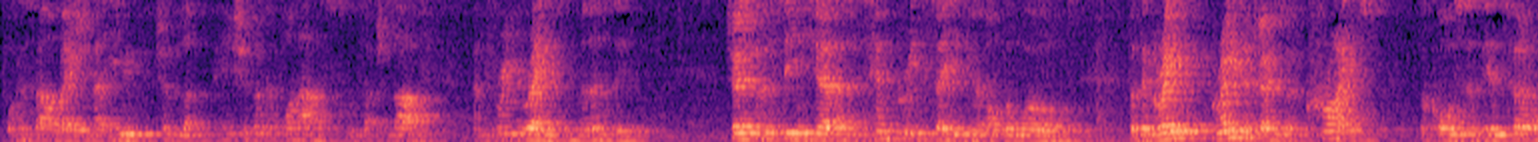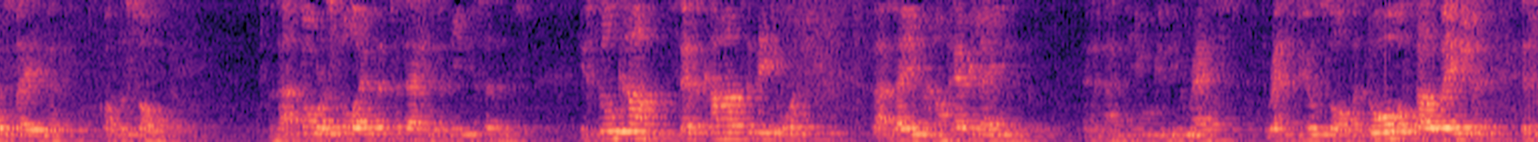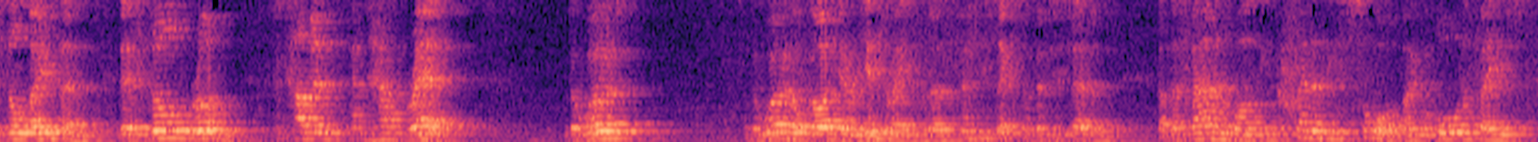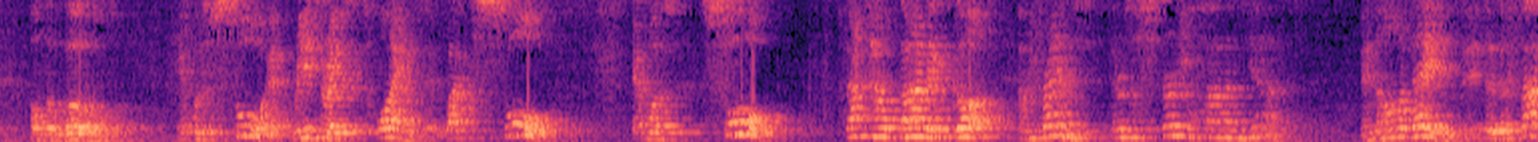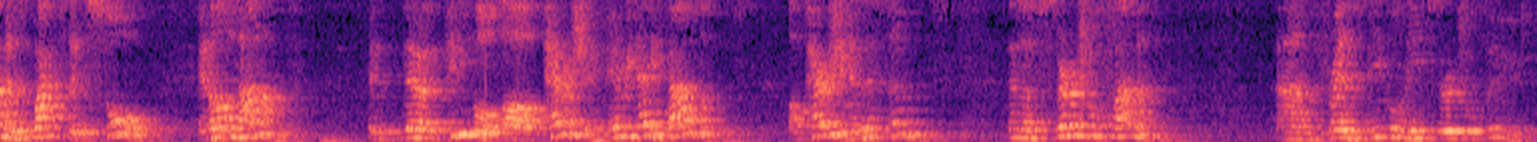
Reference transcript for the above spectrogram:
For his salvation, that he should, look, he should look upon us with such love and free grace and mercy. Joseph is seen here as a temporary saviour of the world. But the great, greater Joseph, Christ, of course, is the eternal saviour of the soul. And that door is still open today for needy sinners. He still come, says, Come unto me, all you that labour and are heavy laden, and he will give you rest, rest for your soul. The door of salvation is still open. There's still room to come in and have bread. The word, the word of God here reiterates in verse 56 and 57 that the famine was incredibly sore over all the face of the world it was sore. It reiterates it twice. It waxed sore. It was sore. That's how bad it got. And friends, there is a spiritual famine here. In our day, the, the, the famine is waxing sore in our land. It, there, people are perishing every day. Thousands are perishing in their sins. There's a spiritual famine. And friends, people need spiritual food.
